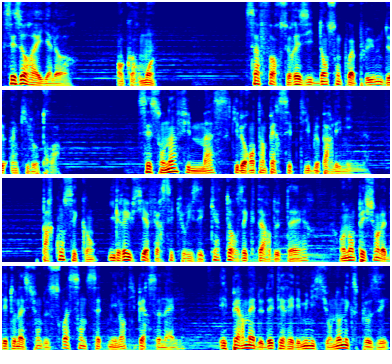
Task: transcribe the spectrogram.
Ses oreilles alors? Encore moins. Sa force réside dans son poids plume de 1,3 kg. C'est son infime masse qui le rend imperceptible par les mines. Par conséquent, il réussit à faire sécuriser 14 hectares de terre en empêchant la détonation de 67 000 antipersonnels et permet de déterrer des munitions non explosées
